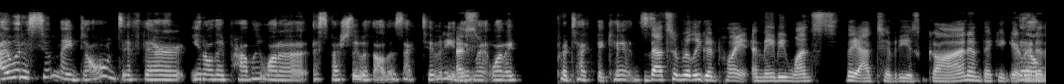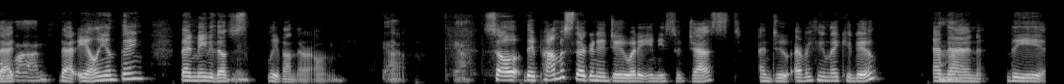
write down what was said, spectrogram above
I would assume they don't if they're, you know, they probably want to, especially with all this activity, they As- might want to protect the kids. That's a really good point. And maybe once the activity is gone and they could get They'll rid of that on. that alien thing, then maybe they'll just leave on their own. Yeah. Yeah. So they promise they're going to do what Amy suggests and do everything they can do. And Uh-huh. then the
